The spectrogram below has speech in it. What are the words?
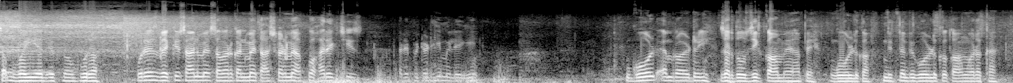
सब वही है, देख लो पूरा। पूरे उज्बेकिस्तान में, समरकंद में, ताशकंद में आपको हर एक चीज़ रिपीटेड ही मिलेगी। गोल्ड एम्ब्रॉयडरी जरदोजी का काम है यहाँ पे गोल्ड का। जितने भी गोल्ड का काम हो रखा है।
